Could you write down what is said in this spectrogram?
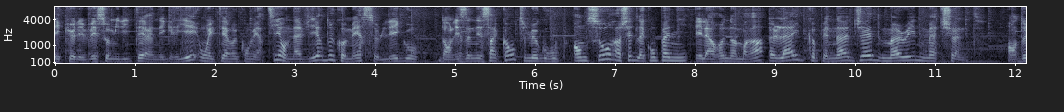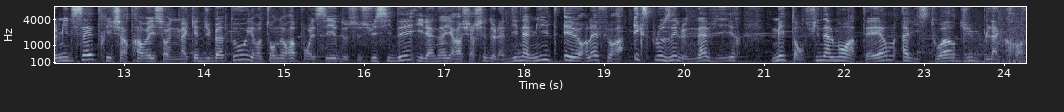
et que les vaisseaux militaires et négriers ont été reconvertis en navires de commerce légaux. Dans les années 50, le groupe Anso rachète la compagnie et la renommera Allied Copenhagen Marine Merchant. En 2007, Richard travaille sur une maquette du bateau, il retournera pour essayer de se suicider, Ilana ira chercher de la dynamite et Hurley fera exploser le navire, mettant finalement un terme à l'histoire du Black Rock.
